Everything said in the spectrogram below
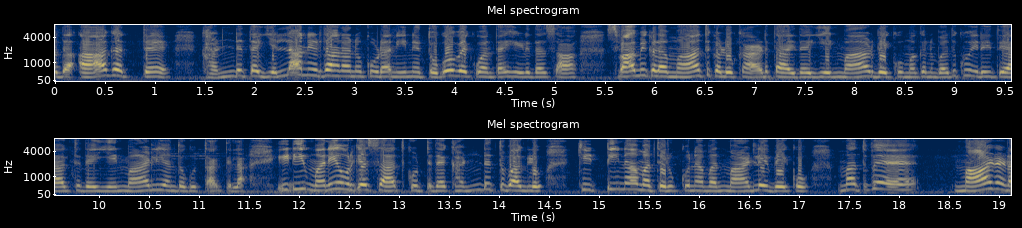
ಅದು ಆಗತ್ತೆ. ಖಂಡಿತ ಎಲ್ಲ ನಿರ್ಧಾರನೂ ಕೂಡ ನೀನೇ ತಗೋಬೇಕು ಅಂತ ಹೇಳಿದ ಸಾ ಸ್ವಾಮಿಗಳ ಮಾತುಗಳು ಕಾಡ್ತಾ ಇದೆ. ಏನು ಮಾಡಬೇಕು? ಮಗನ ಬದುಕು ಈ ರೀತಿ ಆಗ್ತಿದೆ. ಏನು ಮಾಡಲಿ ಅಂತ ಗೊತ್ತಾಗ್ತಿಲ್ಲ. ಇಡೀ ಮನೆಯವ್ರಿಗೆ ಸಾಥ್ ಕೊಟ್ಟಿದೆ. ಖಂಡಿತವಾಗ್ಲೂ ಕಿಟ್ಟಿನ ಮತ್ತು ರುಕ್ಕುನ ಬಂದು ಮಾಡಲೇಬೇಕು. ಮದುವೆ ಮಾಡೋಣ.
